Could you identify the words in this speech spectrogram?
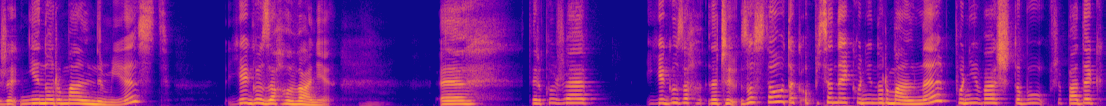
że nienormalnym jest jego zachowanie. tylko, że jego, znaczy zostało tak opisane jako nienormalne, ponieważ to był przypadek,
